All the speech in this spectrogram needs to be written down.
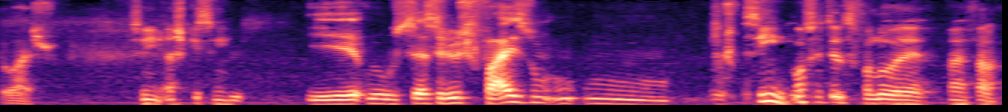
eu acho. Sim, acho que sim. E o C.S. Lewis faz um. um- Sim, com certeza você falou, é. Vai falar.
